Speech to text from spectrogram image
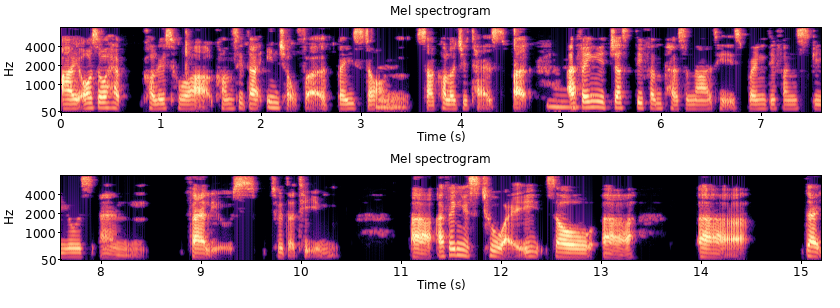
I also have colleagues who are considered introvert based on Mm. psychology tests, but Mm, I think it's just different personalities bring different skills and values to the team. Uh, I think it's two way. So, uh, uh, that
